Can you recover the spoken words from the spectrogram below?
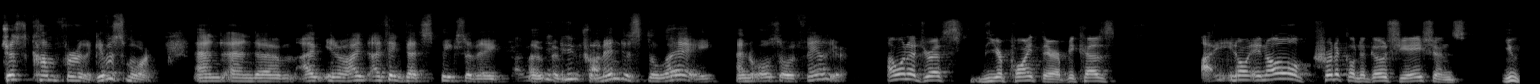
Just come further, give us more. And, and um, I, you know, I, I think that speaks of a, a- a tremendous delay and also a failure. I want to address your point there because, I, you know, in all critical negotiations, you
